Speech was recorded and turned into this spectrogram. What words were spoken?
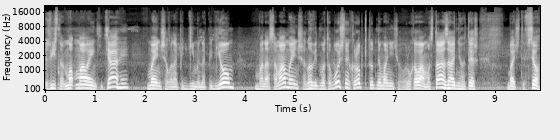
звісно, маленькі тяги, менше вона підніме на підйом, вона сама менша, але від мотобочної коробки тут нема нічого. Рукава моста заднього теж, бачите, все.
